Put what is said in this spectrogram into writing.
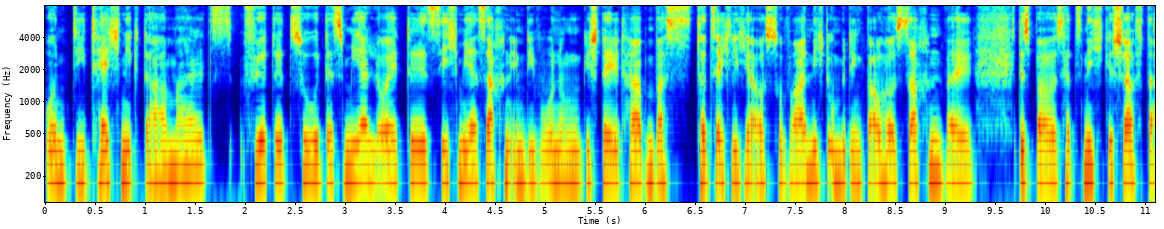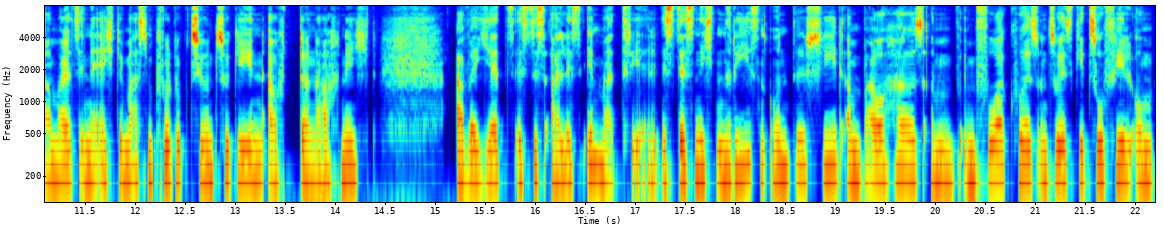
Und die Technik damals führt dazu, dass mehr Leute sich mehr Sachen in die Wohnung gestellt haben, was tatsächlich ja auch so war. Nicht unbedingt Bauhaussachen, weil das Bauhaus hat es nicht geschafft, damals in eine echte Massenproduktion zu gehen, auch danach nicht. Aber jetzt ist es alles immateriell. Ist das nicht ein Riesenunterschied am Bauhaus, am, im Vorkurs und so? Es geht so viel um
